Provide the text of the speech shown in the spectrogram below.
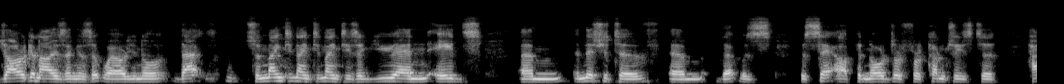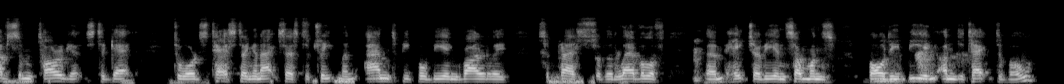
jargonizing, as it were. You know that. So 1990 is a UNAIDS um, initiative um, that was was set up in order for countries to have some targets to get towards testing and access to treatment and people being virally suppressed. So the level of um, HIV in someone's body being undetectable.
